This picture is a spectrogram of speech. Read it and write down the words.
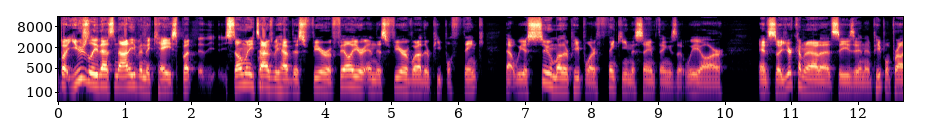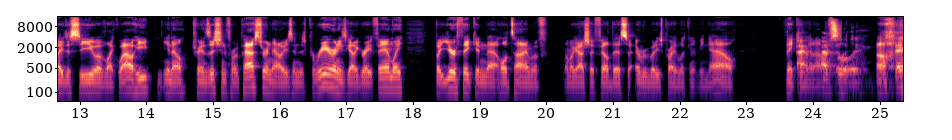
but usually that's not even the case. But uh, so many times we have this fear of failure and this fear of what other people think that we assume other people are thinking the same things that we are. And so you're coming out of that season, and people probably just see you of like, wow, he, you know, transitioned from a pastor and now he's in his career and he's got a great family. But you're thinking that whole time of, oh my gosh, I failed this. So everybody's probably looking at me now thinking that I'm. Absolutely. Oh, Uh,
